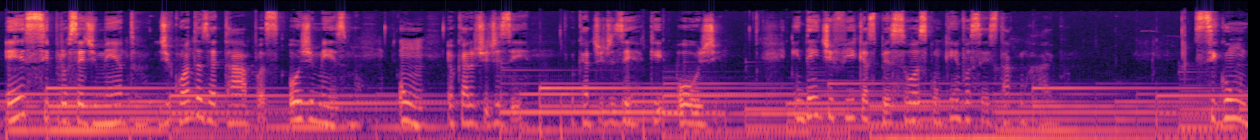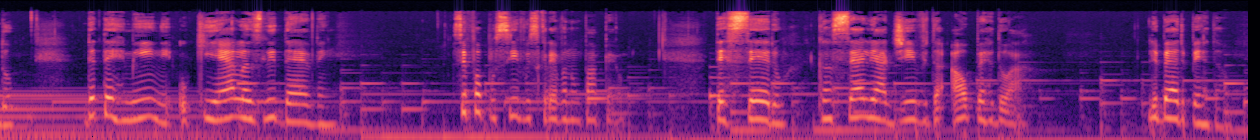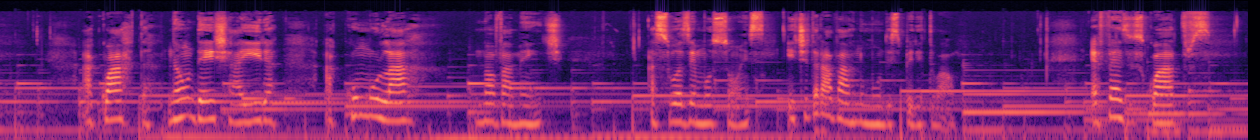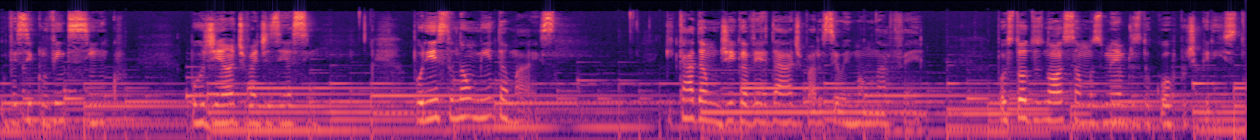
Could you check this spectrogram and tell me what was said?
Esse procedimento de quantas etapas hoje mesmo um, eu quero te dizer, eu quero te dizer que hoje, identifique as pessoas com quem você está com raiva. Segundo, determine o que elas lhe devem. Se for possível, escreva num papel. Terceiro, cancele a dívida ao perdoar. Libere perdão. A quarta, não deixe a ira acumular novamente as suas emoções e te travar no mundo espiritual. Efésios 4, versículo 25 por diante vai dizer assim: Por isso não minta mais, que cada um diga a verdade para o seu irmão na fé, pois todos nós somos membros do corpo de Cristo.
